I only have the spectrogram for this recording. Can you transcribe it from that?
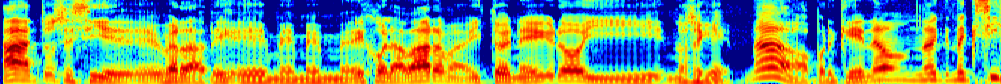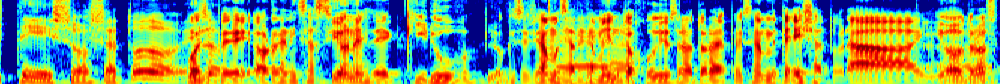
Ah, entonces sí, es verdad, eh, me, me- me dejo la barba, me visto de negro y no sé qué. No, porque no, no, no existe eso, o sea, todo Bueno, eso- pero hay organizaciones de Kirub, lo que se llama acercamiento a judíos a la Torah, especialmente Ella Torah y Claro. otros,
